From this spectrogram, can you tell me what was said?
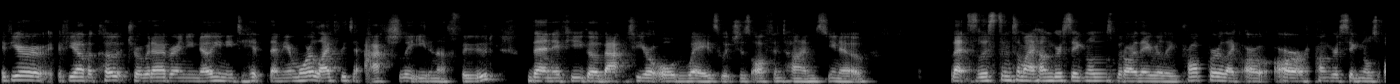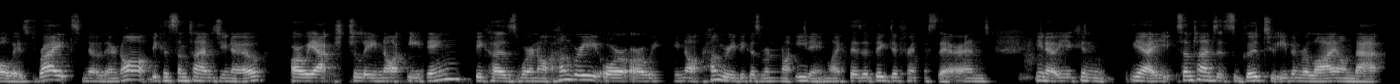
if you're, if you have a coach or whatever, and you know you need to hit them, you're more likely to actually eat enough food than if you go back to your old ways, which is oftentimes, you know, let's listen to my hunger signals but are they really proper? Like are our hunger signals always right? No they're not because sometimes you know are we actually not eating because we're not hungry or are we not hungry because we're not eating? Like there's a big difference there. And you know you can yeah sometimes it's good to even rely on that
